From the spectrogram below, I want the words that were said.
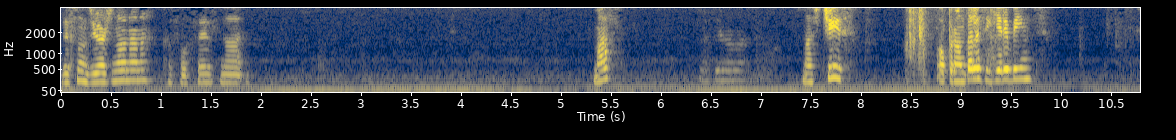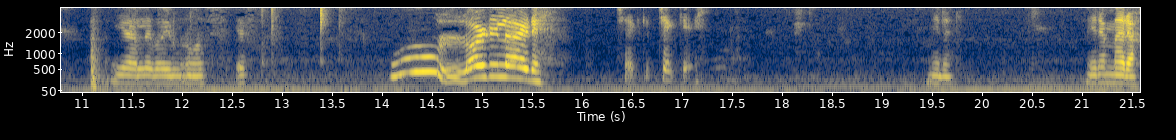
This one's yours, no, Nana? Because Jose is not. ¿Más? ¿Más cheese? O pregúntale si quiere beans. Ya le doy nomás esto. Uh, lordy, lordy. Check it, check it. Miren. Mira.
